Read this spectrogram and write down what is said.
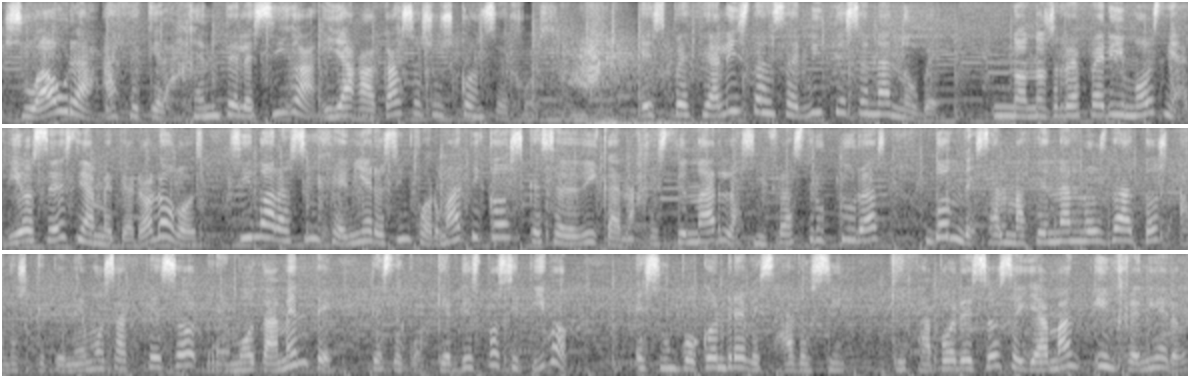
Su aura hace que la gente le siga y haga caso a sus consejos. Especialista en servicios en la nube. No nos referimos ni a dioses ni a meteorólogos, sino a los ingenieros informáticos que se dedican a gestionar las infraestructuras donde se almacenan los datos a los que tenemos acceso remotamente, desde cualquier dispositivo. Es un poco enrevesado, sí, quizá por eso se llaman ingenieros.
